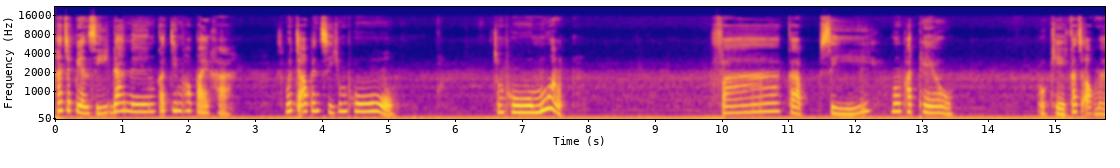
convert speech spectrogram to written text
ถ้าจะเปลี่ยนสีอีกด้านนึงก็จิ้มเข้าไปค่ะ สมมติจะเอาเป็นสีชมพู ชมพูม่วง ฟ้ากับสีม่วงพัดเทล โอเคก็จะออกมา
